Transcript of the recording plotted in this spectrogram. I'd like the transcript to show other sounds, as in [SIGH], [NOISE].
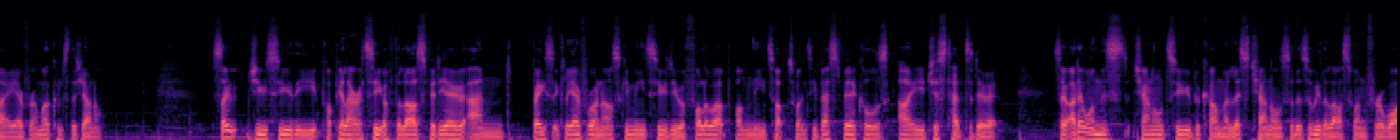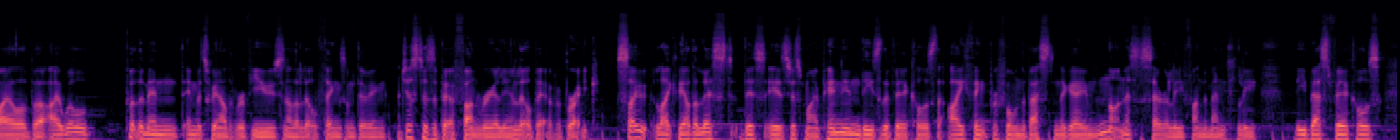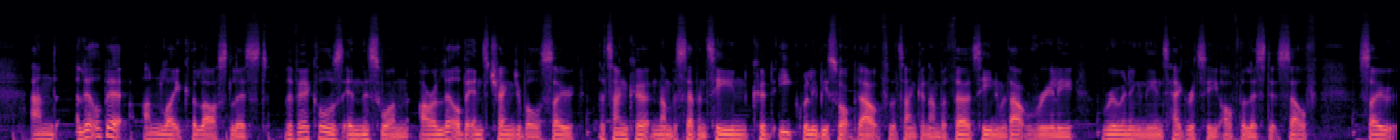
Hi everyone, welcome to the channel. So, due to the popularity of the last video and basically everyone asking me to do a follow-up on the top 20 best vehicles, I just had to do it. So I don't want this channel to become a list channel, so this will be the last one for a while, but I will put them in in between other reviews and other little things I'm doing, just as a bit of fun really and a little bit of a break. So like the other list, this is just my opinion, these are the vehicles that I think perform the best in the game, not necessarily fundamentally the best vehicles, and a little bit unlike the last list, the vehicles in this one are a little bit interchangeable, so the tanker number 17 could equally be swapped out for the tanker number 13 without really ruining the integrity of the list itself. So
